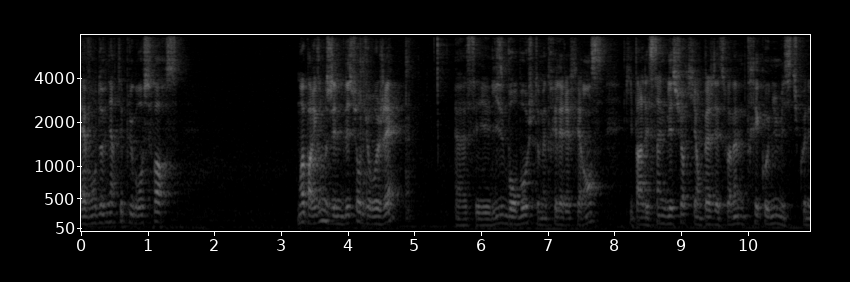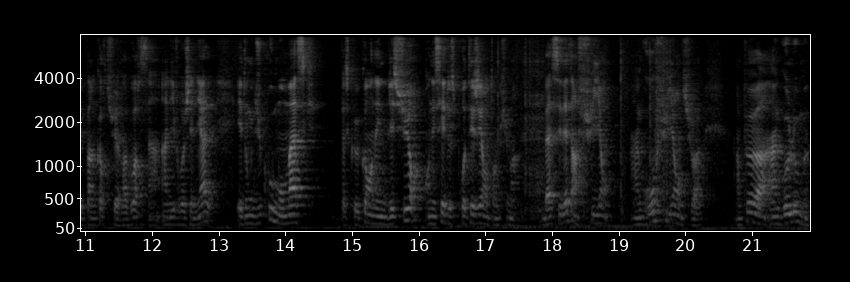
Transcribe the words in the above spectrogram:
elles vont devenir tes plus grosses forces. Moi, par exemple, j'ai une blessure du rejet. Euh, c'est Lise Bourbeau, je te mettrai les références, qui parle des 5 blessures qui empêchent d'être soi-même, très connu, mais si tu connais pas encore, tu iras voir, c'est un, livre génial. Et donc, du coup, mon masque, parce que quand on a une blessure, on essaye de se protéger en tant qu'humain, bah, c'est d'être un fuyant, un gros fuyant, tu vois un peu un, gollum.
